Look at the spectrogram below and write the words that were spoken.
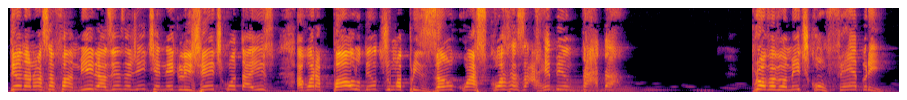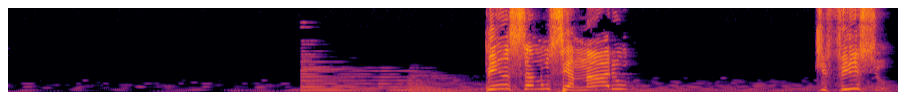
Dentro da nossa família, às vezes a gente é negligente quanto a isso. Agora, Paulo, dentro de uma prisão, com as costas arrebentadas, provavelmente com febre. Pensa num cenário difícil.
